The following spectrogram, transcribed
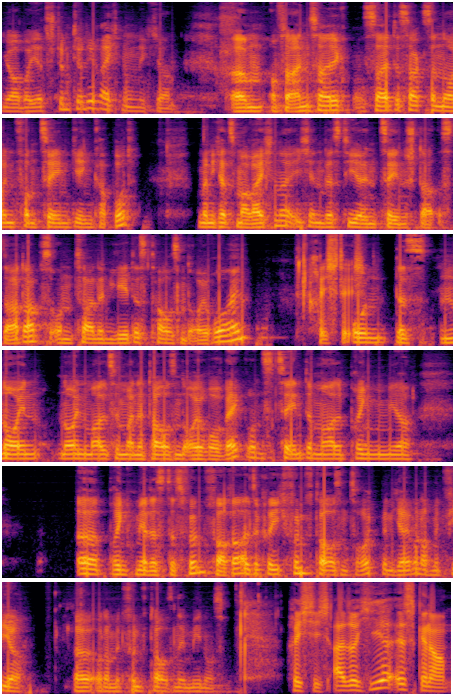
Ja, aber jetzt stimmt ja die Rechnung nicht, Jan. Ähm, auf der einen Seite sagst du, 9 von 10 gehen kaputt. wenn ich jetzt mal rechne, ich investiere in 10 Start Startups und zahle in jedes 1000 Euro ein. Richtig. Und das neun, neunmal sind meine 1000 Euro weg und das zehnte Mal bringt mir, äh, bringt mir das das Fünffache. Also kriege ich 5000 zurück, bin ich ja immer noch mit vier äh, oder mit 5000 im Minus. Richtig, also hier ist, genau,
